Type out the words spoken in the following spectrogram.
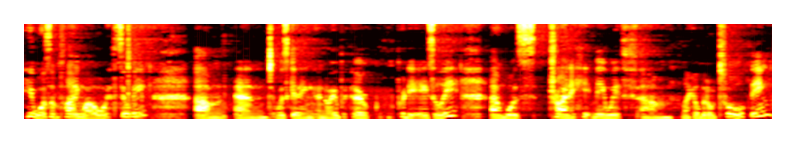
he wasn't playing well with Sylvie um, and was getting annoyed with her pretty easily and was trying to hit me with um, like a little tool thing.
